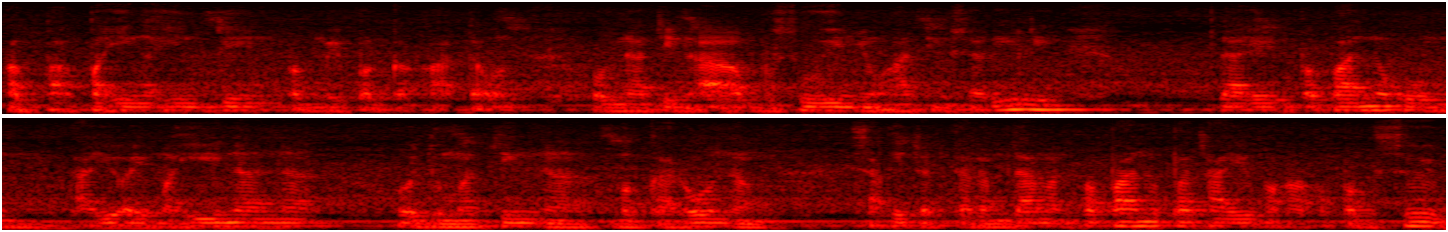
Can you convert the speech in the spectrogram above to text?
pagpapahingahin din pag may pagkakataon. Huwag natin aabusuhin yung ating sarili dahil paano kung tayo ay mahina na o dumating na magkaroon ng sakit at karamdaman, paano pa tayo makakapag-serve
